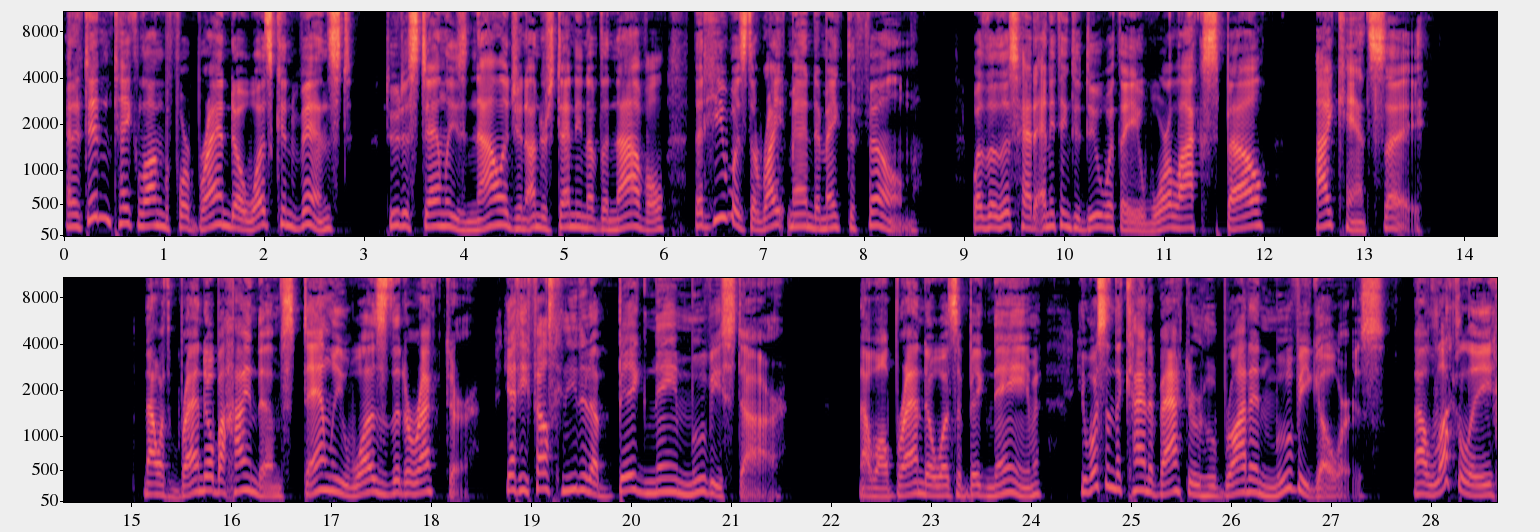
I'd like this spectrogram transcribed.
And it didn't take long before Brando was convinced due to Stanley's knowledge and understanding of the novel, that he was the right man to make the film. Whether this had anything to do with a warlock spell, I can't say. Now, with Brando behind him, Stanley was the director, yet he felt he needed a big name movie star. Now, while Brando was a big name, he wasn't the kind of actor who brought in moviegoers. Now, luckily,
